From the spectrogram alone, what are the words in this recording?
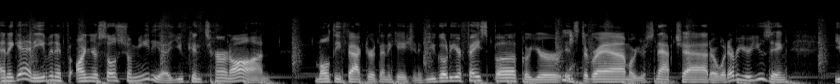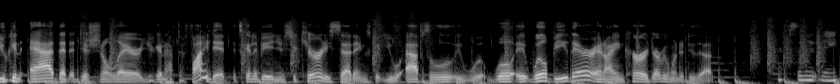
And again, even if on your social media you can turn on multi-factor authentication. If you go to your Facebook or your Instagram or your Snapchat or whatever you're using, you can add that additional layer. You're gonna have to find it. It's gonna be in your security settings, but you absolutely will, will it will be there, and I encourage everyone to do that. Absolutely.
